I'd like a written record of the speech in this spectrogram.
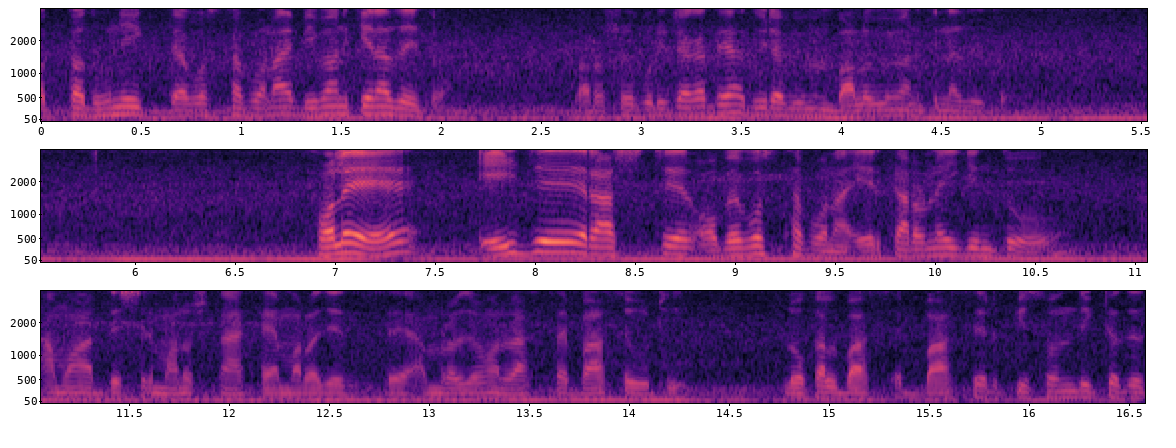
অত্যাধুনিক ব্যবস্থাপনায় বিমান কেনা যেত। বারোশো কোটি টাকা দিয়ে দুইটা বিমান, ভালো বিমান কেনা যেত। ফলে এই যে রাষ্ট্রের অব্যবস্থাপনা, এর কারণেই কিন্তু আমার দেশের মানুষ না খায়, মারা যেতেছে। আমরা যখন রাস্তায় বাসে উঠি লোকাল বাসে বাসের পিছন দিকটা যে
